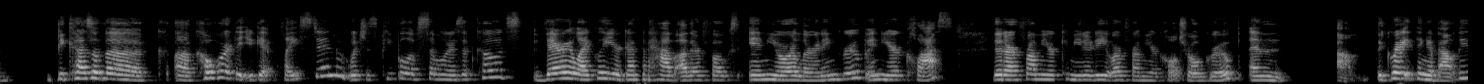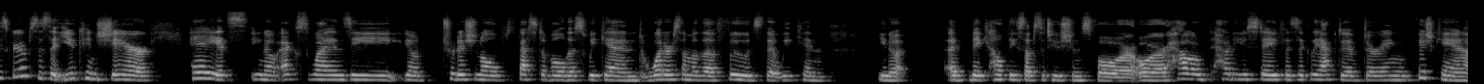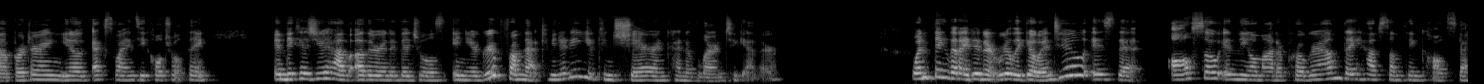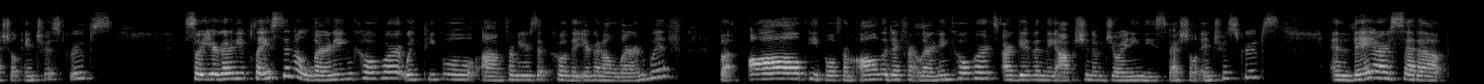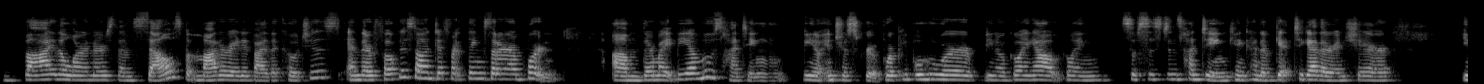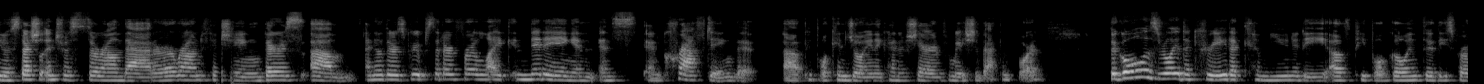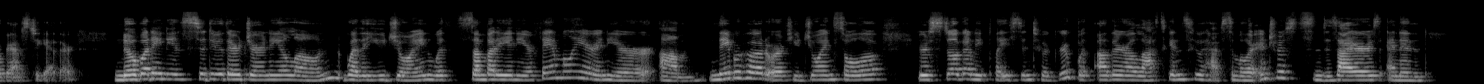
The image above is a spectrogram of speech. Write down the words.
because of the uh, cohort that you get placed in, which is people of similar zip codes, very likely you're going to have other folks in your learning group, in your class, that are from your community or from your cultural group. And um, the great thing about these groups is that you can share, hey, it's, you know, X, Y, and Z, you know, traditional festival this weekend. What are some of the foods that we can, you know, make healthy substitutions for or how how do you stay physically active during fish camp or during you know x y and z cultural thing? And because you have other individuals in your group from that community you can share and kind of learn together. One thing that i didn't really go into is that also in the omada program they have something called special interest groups. So you're going to be placed in a learning cohort with people um, from your zip code that you're going to learn with but all people from all the different learning cohorts are given the option of joining these special interest groups. And they are set up by the learners themselves, but moderated by the coaches. And they're focused on different things that are important. Um, there might be a moose hunting, you know, interest group where people who are, you know, going out, going subsistence hunting can kind of get together and share, you know, special interests around that or around fishing. There's, um, I know there's groups that are for like knitting and and and crafting that uh, people can join and kind of share information back and forth. The goal is really to create a community of people going through these programs together. Nobody needs to do their journey alone, whether you join with somebody in your family or in your um, neighborhood, or if you join solo, you're still going to be placed into a group with other Alaskans who have similar interests and desires. And then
